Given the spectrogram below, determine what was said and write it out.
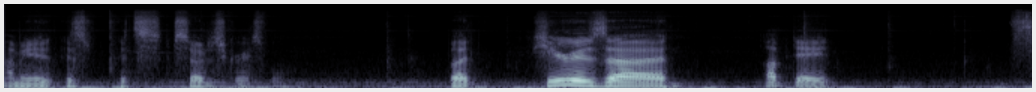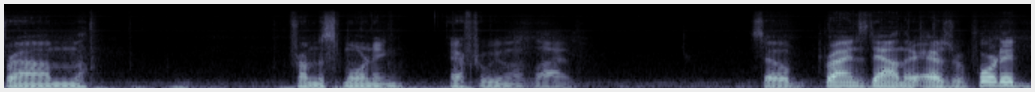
I mean, it's it's so disgraceful. But here is a update from from this morning after we went live. So Brian's down there as reported.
